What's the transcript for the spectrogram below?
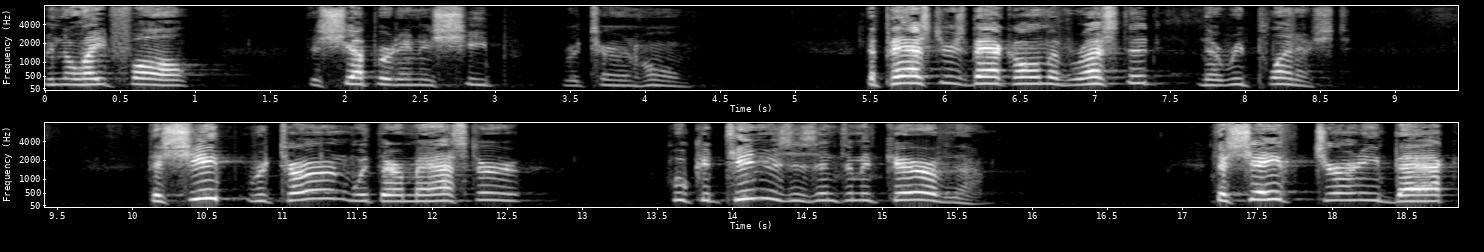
In the late fall, the shepherd and his sheep return home. The pastures back home have rested, they're replenished. The sheep return with their master who continues his intimate care of them. The safe journey back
